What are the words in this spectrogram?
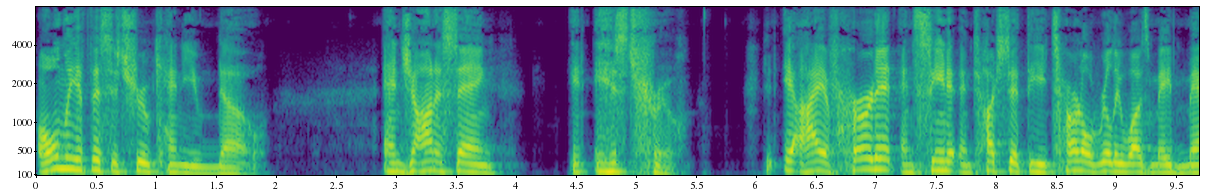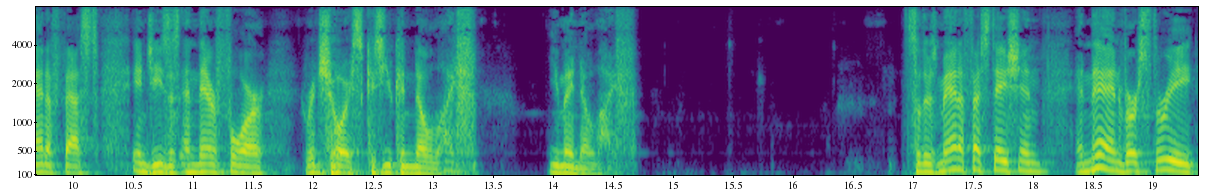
Only if this is true can you know. And John is saying, it is true. I have heard it and seen it and touched it. The eternal really was made manifest in Jesus, and therefore rejoice because you can know life. You may know life. So there's manifestation, and then verse three,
